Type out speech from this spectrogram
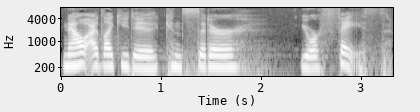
Now, I'd like you to consider your faith.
